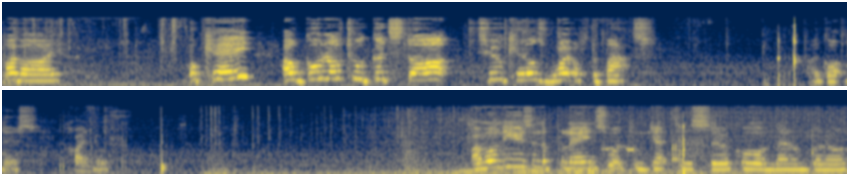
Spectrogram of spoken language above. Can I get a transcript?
Bye bye. Okay, I'm going off to a good start. Two kills right off the bat. I got this, kind of. I'm only using the plane so I can get to the circle and then I'm gonna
